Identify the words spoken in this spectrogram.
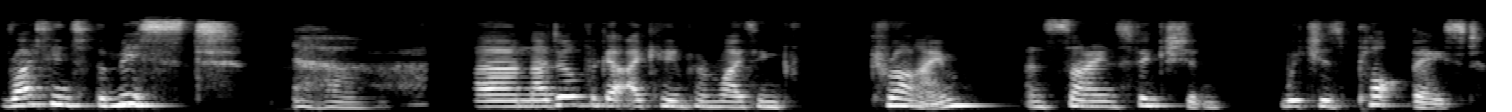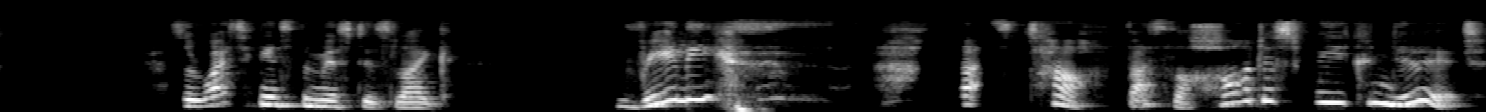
write into the mist. Uh-huh. And I don't forget I came from writing crime and science fiction, which is plot based. So writing into the mist is like, really? That's tough. That's the hardest way you can do it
